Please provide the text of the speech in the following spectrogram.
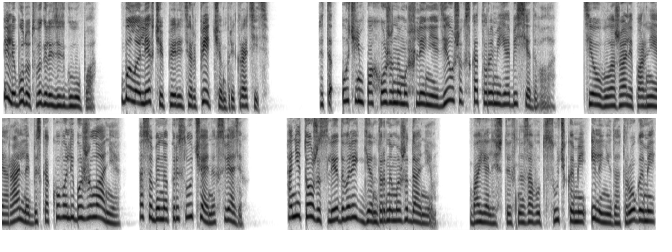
или будут выглядеть глупо. Было легче перетерпеть, чем прекратить. Это очень похоже на мышление девушек, с которыми я беседовала. Те ублажали парней орально без какого-либо желания, особенно при случайных связях. Они тоже следовали гендерным ожиданиям. Боялись, что их назовут сучками или недотрогами,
